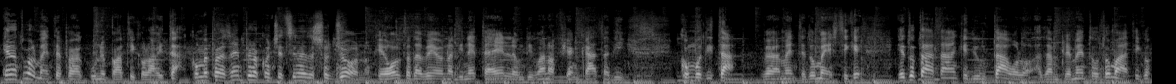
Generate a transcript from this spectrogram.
E naturalmente per alcune particolarità, come per esempio la concezione del soggiorno, che oltre ad avere una dinetta L un divano affiancata di comodità veramente domestiche, è dotata anche di un tavolo ad ampliamento automatico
